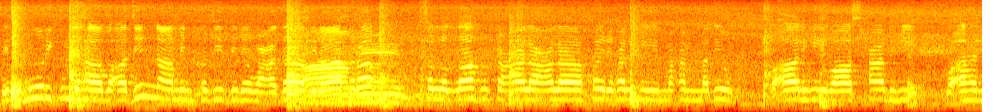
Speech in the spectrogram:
في الأمور كلها وأجنا من خزي الدنيا وعذاب الآخرة صلى الله تعالى على خير خلقه محمد وآله وأصحابه وأهل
